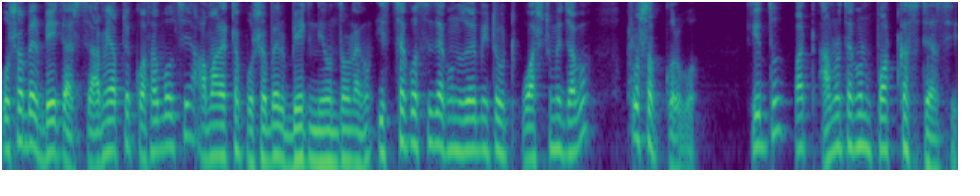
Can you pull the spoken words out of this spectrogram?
প্রসাবের বেগ আসছে আমি আপনাকে কথা বলছি আমার একটা প্রসাবের বেগ নিয়ন্ত্রণ এখন। ইচ্ছা করছে যে এখন যদি আমি একটু ওয়াশরুমে যাব প্রসাব করব। কিন্তু বাট আমরা তো এখন পডকাস্টে আছি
